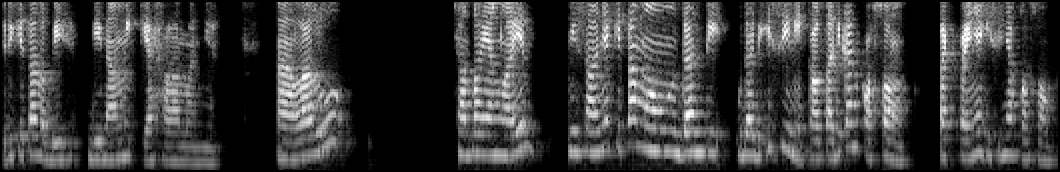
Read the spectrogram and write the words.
Jadi kita lebih dinamik ya halamannya. Nah, lalu contoh yang lain, misalnya kita mau ngeganti, udah diisi nih, kalau tadi kan kosong, tag P-nya isinya kosong.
